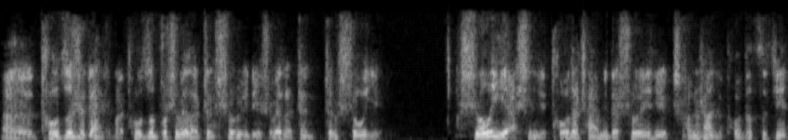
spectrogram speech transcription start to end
呃，投资是干什么？投资不是为了挣收益率，是为了挣挣收益。收益啊，是你投的产品的收益率乘上你投的资金。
